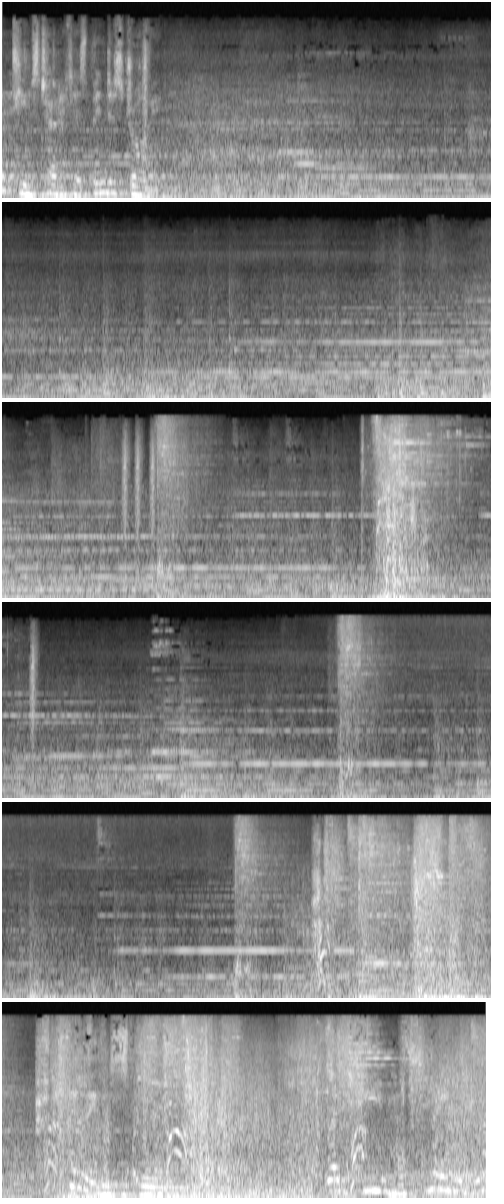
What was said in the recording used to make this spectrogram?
Red Team's turret has been destroyed. Killing spree. Red team has slain the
